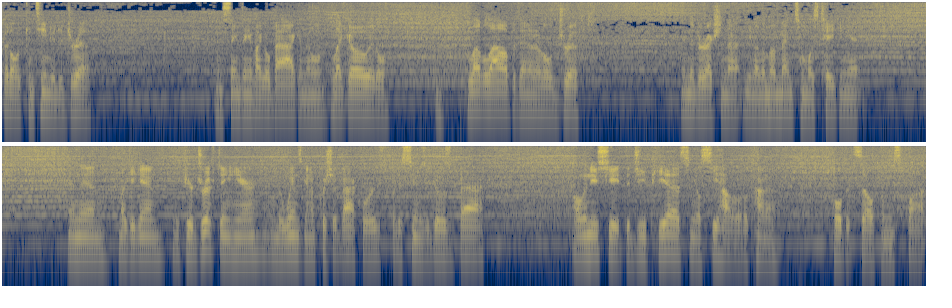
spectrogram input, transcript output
but it'll continue to drift and same thing if I go back and then let go, it'll level out, but then it'll drift in the direction that, you know, the momentum was taking it. And then, like again, if you're drifting here, and the wind's gonna push it backwards, but as soon as it goes back, I'll initiate the GPS and you'll see how it'll kind of hold itself in the spot.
